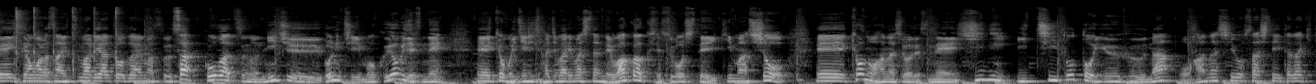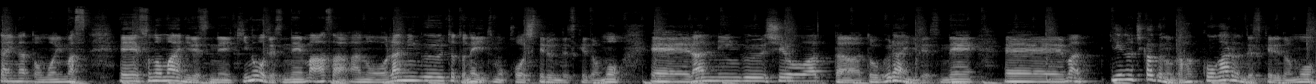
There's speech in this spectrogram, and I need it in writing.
えー、伊勢ほまろさんいつもありがとうございます。さあ、5月の25日木曜日ですね。えー、今日も一日始まりましたんでワクワクして過ごしていきましょう。えー、今日のお話はですね、日に一度という風なお話をさせていただきたいなと思います。え、その前にですね、昨日ですね、まあ朝、あの、ランニングちょっとね、いつもこうしてるんですけども、えー、ランニングし終わった後ぐらいにですね、えー、まあ、家の近くの学校があるんですけれども、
